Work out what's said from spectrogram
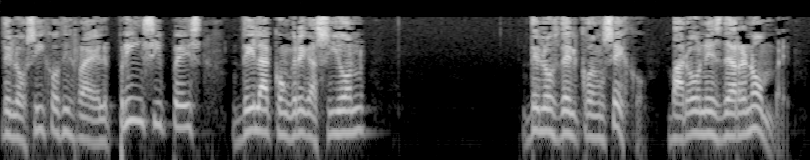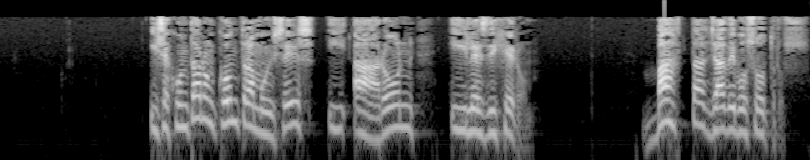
de los hijos de Israel, príncipes de la congregación de los del consejo, varones de renombre. Y se juntaron contra Moisés y Aarón y les dijeron, Basta ya de vosotros,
